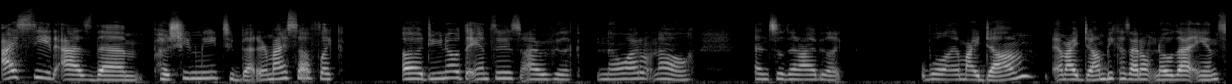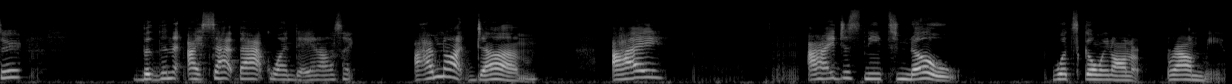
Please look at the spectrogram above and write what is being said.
I see it as them pushing me to better myself like uh do you know what the answer is? And I would be like, "No, I don't know." And so then I'd be like, well, am I dumb? Am I dumb because I don't know that answer? But then I sat back one day and I was like, I'm not dumb. I I just need to know what's going on around me.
